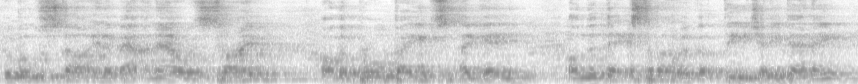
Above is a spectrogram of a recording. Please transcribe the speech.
who will start in about an hour's time, are the Brawl Babes. Again, on the decks tonight we've got DJ Danny.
